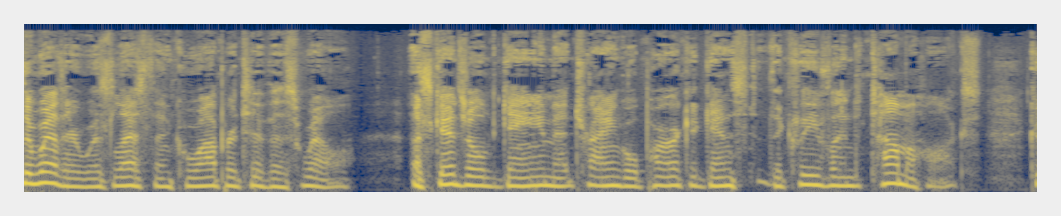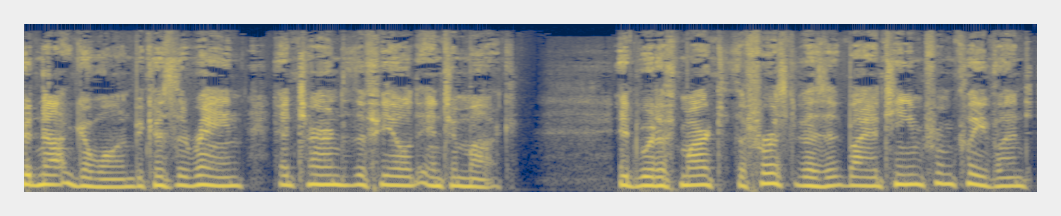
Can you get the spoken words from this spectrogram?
The weather was less than cooperative as well. A scheduled game at Triangle Park against the Cleveland Tomahawks could not go on because the rain had turned the field into muck. It would have marked the first visit by a team from Cleveland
